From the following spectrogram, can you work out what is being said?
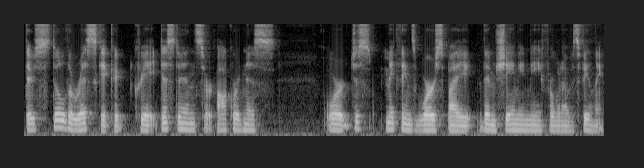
there's still the risk it could create distance or awkwardness or just make things worse by them shaming me for what I was feeling.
